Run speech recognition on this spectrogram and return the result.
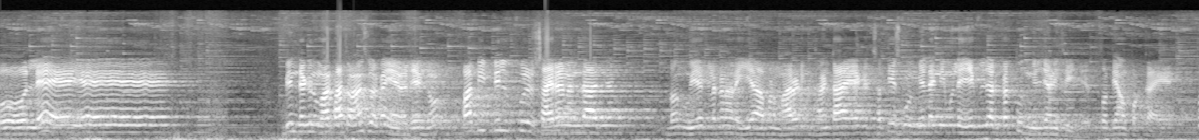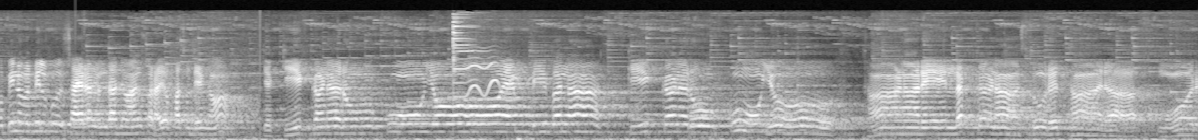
बोले बिन देखो मारा बात आँसू कहीं देखो पापी बिल्कुल शायरान अंदाज में। બંગુ એક લગણા રહ્યા પણ મારડી ઘંટા है कि छत्तीस गुण मिले नहीं मिले एक हजार करतूत मिल जानी चाहिए तो ब्याह पक्का है तो बिनो में बिल्कुल सायरन अंदाज में आंसर आयो खासो देखो कि कीकण रोकूं यो एमडी बना कीकण रोकूं यो थाना रे लकड़ा सुर थारा मोर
